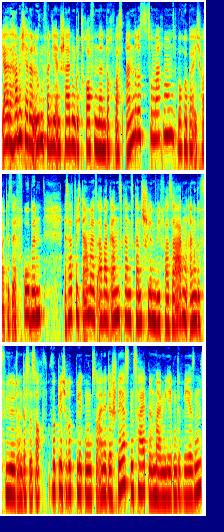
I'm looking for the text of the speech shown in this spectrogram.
ja, da habe ich ja dann irgendwann die Entscheidung getroffen, dann doch was anderes zu machen, worüber ich heute sehr froh bin. Es hat sich damals aber ganz, ganz, ganz schlimm wie Versagen angefühlt und das ist auch wirklich rückblickend so eine der schwersten Zeiten in meinem Leben gewesen.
